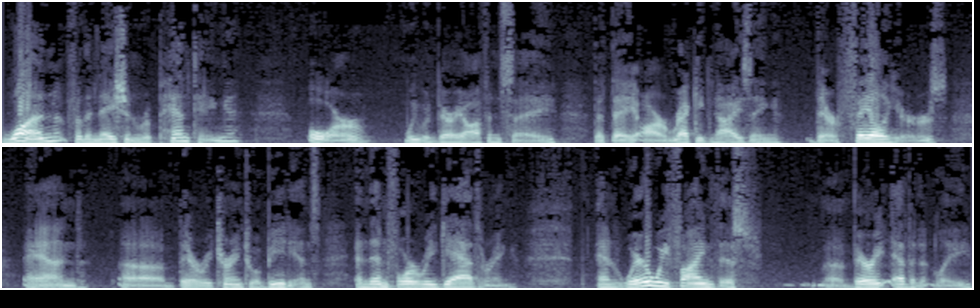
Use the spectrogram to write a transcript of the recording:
One, for the nation repenting, or we would very often say that they are recognizing their failures and uh, they are returning to obedience, and then for regathering. And where we find this uh, very evidently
